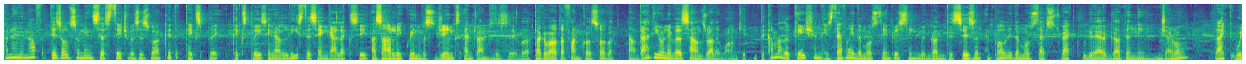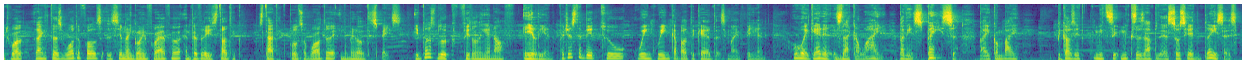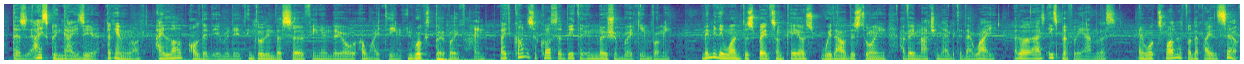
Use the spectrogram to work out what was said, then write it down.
Funnily enough, this also means that Stitch vs Rocket takes, pla takes place in at least the same galaxy as Harley Quinn vs Jinx and Trunks vs Silver. Talk about a fun crossover. Now that universe sounds rather wonky. The common location is definitely the most interesting we've gotten this season and probably the most abstract we've ever gotten in general. Like with like there's waterfalls seemingly going forever and perfectly static static pools of water in the middle of the space. It does look fiddly enough alien, but just a bit too wink wink about the characters in my opinion. Oh I get it, it's like Hawaii, but in space, by combine because it, mix, it mixes up the associated places. There's the ice cream guys here. Don't get me wrong, I love all they did it, including the surfing and the whole Hawaii theme. It works perfectly fine, but it comes across a bit immersion breaking for me. Maybe they want to spread some chaos without destroying a very much inhabited Hawaii, but alas, it's perfectly harmless, and works wonders for the fight itself.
